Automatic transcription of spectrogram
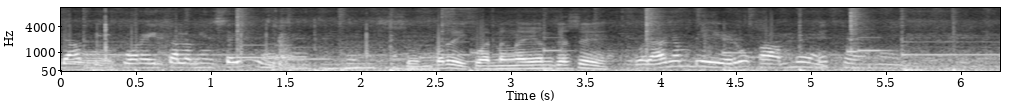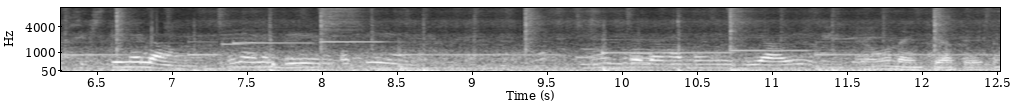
Dati 40 lang yun sa'yo. Siyempre, kuha na ngayon kasi. Wala nang bihero kamo. Ito, 60 na lang. Wala nang bihero kasi. Hindi na lang among biyahe. Ayun ko, 90 ang kilo.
